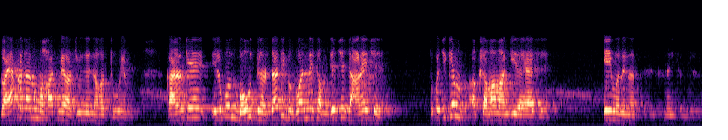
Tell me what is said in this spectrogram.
કયા પ્રકારનું મહાત્મ્ય અર્જુનને ન એમ? કારણ કે એ લોકો બહુ દ્રઢતાથી ભગવાનને સમજે છે જાણે છે. તો પછી કેમ ક્ષમા માંગી રહ્યા છે? એ મને નહીં સમજાયું.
